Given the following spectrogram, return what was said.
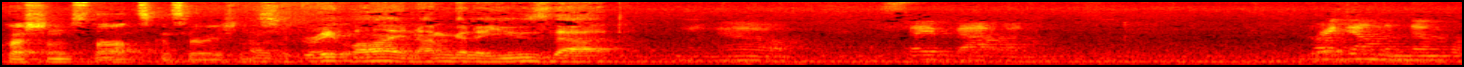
Questions, thoughts, That was a great line. I'm going to use that. I know. Save that one. Write down the number.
